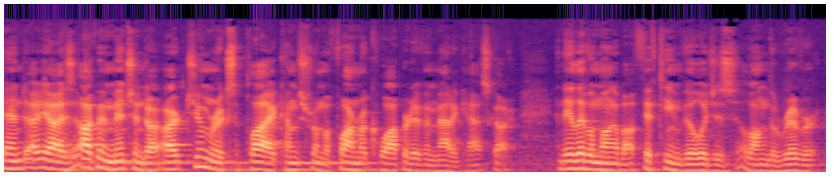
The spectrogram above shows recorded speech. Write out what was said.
And uh, yeah, as Ahmed mentioned, our, our, turmeric supply comes from a farmer cooperative in Madagascar, and they live among about 15 villages along the river.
